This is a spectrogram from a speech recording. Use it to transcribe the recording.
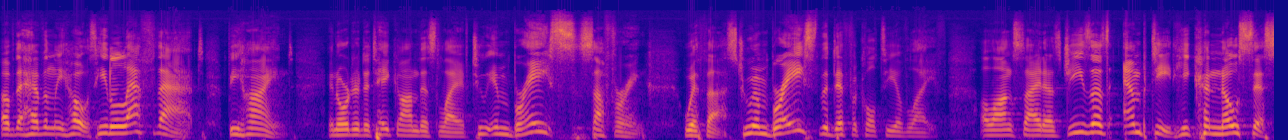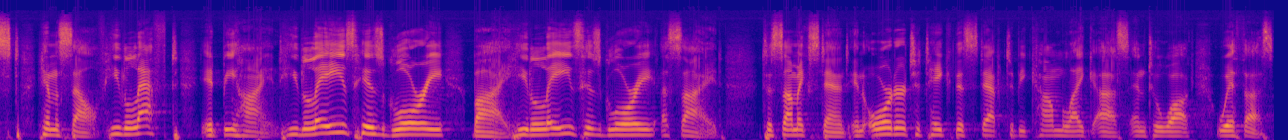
of the heavenly host. He left that behind in order to take on this life, to embrace suffering with us, to embrace the difficulty of life alongside us. Jesus emptied, he kenosised himself. He left it behind. He lays his glory by, he lays his glory aside to some extent in order to take this step to become like us and to walk with us.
